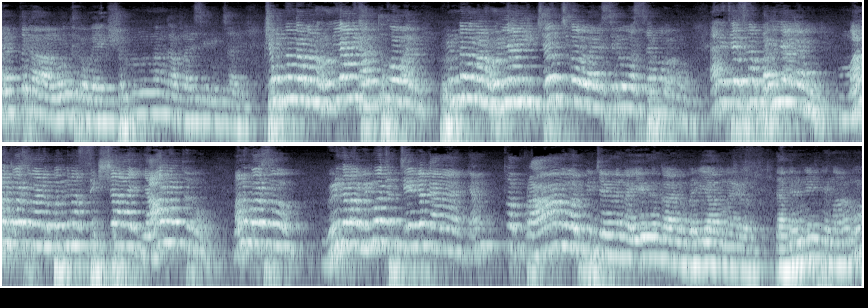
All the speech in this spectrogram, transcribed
డెప్త్గా లోతుగా పోయి క్షుణ్ణంగా పరిశీలించాలి. క్షుణ్ణంగా మన హృదయానికి హత్తుకోవాలి. క్షుణ్ణంగా మన హృదయానికి చేర్చుకోవాలి ఆయన శిలువ శ్రమలను. ఆయన చేసిన బలియాగాన్ని మన కోసం ఆయన పొందిన శిక్ష యావత్తును మన కోసం విడుదల విమోచన చేయడానికి ఆయన ఎంత ప్రాణం అర్పించే విధంగా ఏ విధంగా ఆయన బలియాగమయ్యాడు దాన్నింటినీ మనము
